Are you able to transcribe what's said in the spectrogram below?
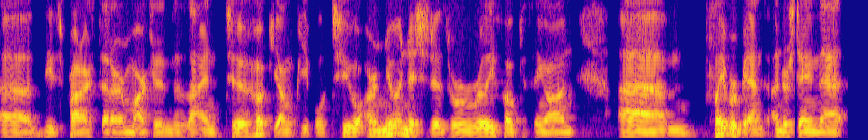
of these products that are marketed and designed to hook young people to our new initiatives we're really focusing on um, flavor bans understanding that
